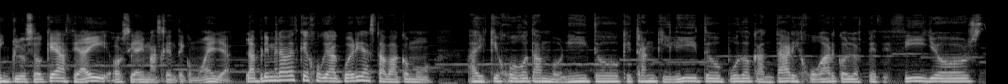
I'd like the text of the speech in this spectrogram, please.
incluso qué hace ahí o si hay más gente como ella. La primera vez que jugué a Aquaria estaba como, ay, qué juego tan bonito, qué tranquilito, puedo cantar y jugar con los pececillos.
